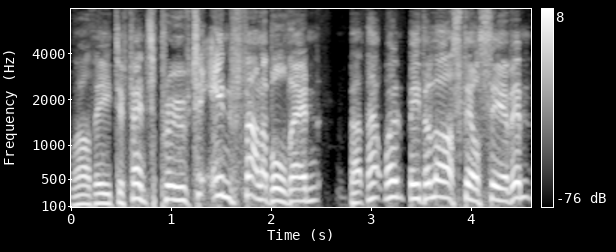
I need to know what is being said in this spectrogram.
Well, the defence proved infallible then but that won't be the last they'll see of him.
